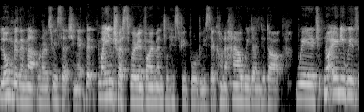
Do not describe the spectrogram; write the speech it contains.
longer than that when I was researching it. But my interests were environmental history broadly. So kind of how we'd ended up with not only with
